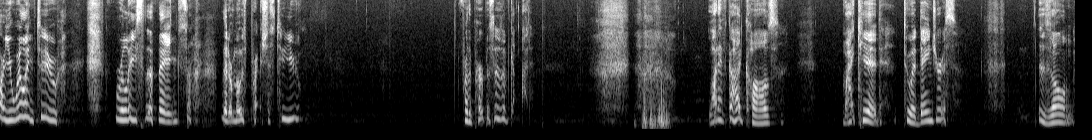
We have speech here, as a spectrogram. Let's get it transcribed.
Are you willing to release the things that are most precious to you for the purposes of God. What if God calls my kid to a dangerous zone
